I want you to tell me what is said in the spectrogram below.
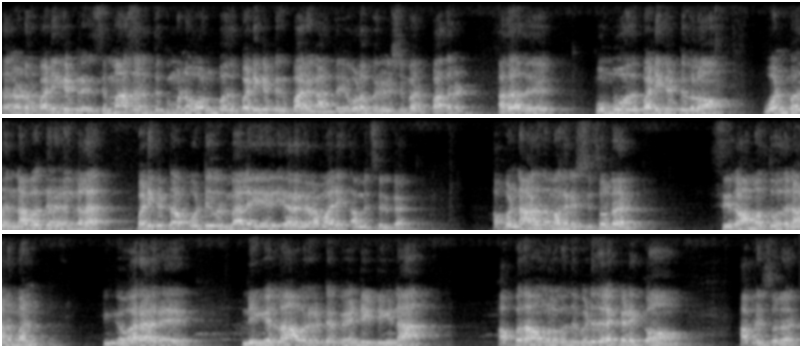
தன்னோட படிக்கட்டு சிம்மாசனத்துக்கு முன்னே ஒன்பது படிக்கட்டுக்கு பாருங்க அந்த எவ்வளோ பெரிய விஷயமா இருக்கு பதினெட்டு அதாவது ஒம்பது படிக்கட்டுகளும் ஒன்பது நவகிரகங்களை படிக்கட்டாக போட்டு இவர் மேலே ஏறி இறங்குற மாதிரி அமைச்சிருக்கார். அப்போ நாரத மகரிஷி சொல்கிறார் ஸ்ரீ ராமதூதன் அனுமன் இங்கே வராரு. நீங்கள் எல்லாம் அவர்கிட்ட வேண்டிட்டீங்கன்னா அப்பதான் உங்களுக்கு வந்து விடுதலை கிடைக்கும் அப்படின்னு சொல்கிறார்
